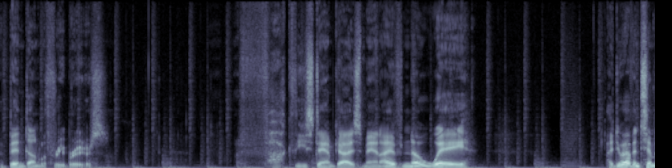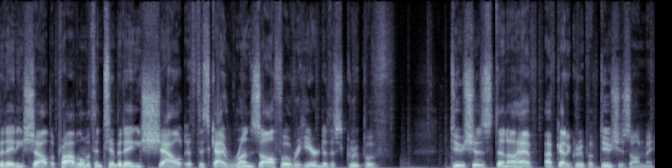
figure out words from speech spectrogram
I've been done with freebooters. Fuck these damn guys, man. I have no way... I do have Intimidating Shout. The problem with Intimidating Shout, if this guy runs off over here to this group of douches, then I'll have... I've got a group of douches on me.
